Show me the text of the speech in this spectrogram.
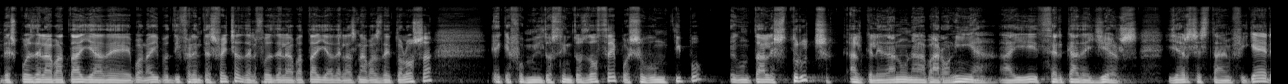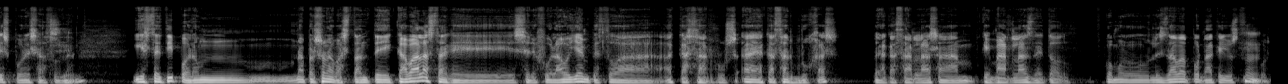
después de la batalla de, bueno, hay diferentes fechas, después de la batalla de las Navas de Tolosa, eh, que fue en 1212, pues hubo un tipo un tal Struch, al que le dan una baronía ahí cerca de Gers. Gers está en Figueres, por esa zona. Y este tipo era una persona bastante cabal hasta que se le fue la olla y empezó a, cazar, a cazar brujas, a cazarlas, a quemarlas de todo, como les daba por aquellos hmm. tiempos.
